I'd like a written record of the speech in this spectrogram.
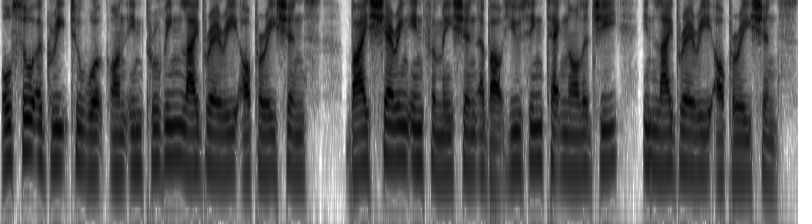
also agreed to work on improving library operations by sharing information about using technology in library operations,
